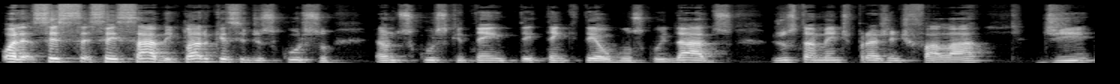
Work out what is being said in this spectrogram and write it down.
Olha, vocês sabem, claro que esse discurso é um discurso que tem, tem, tem que ter alguns cuidados, justamente para a gente falar de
